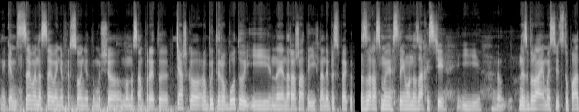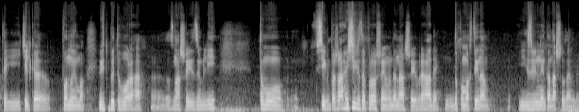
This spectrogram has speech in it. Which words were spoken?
яке місцеве населення в Херсоні, тому що ну насамперед тяжко робити роботу і не наражати їх на небезпеку. Зараз ми стоїмо на захисті і не збираємось відступати, і тільки плануємо відбити ворога з нашої землі. Тому всіх бажаючих запрошуємо до нашої бригади допомогти нам і звільнити нашу землю.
